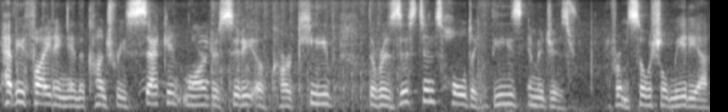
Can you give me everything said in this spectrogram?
Heavy fighting in the country's second largest city of Kharkiv. The resistance holding these images from social media.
